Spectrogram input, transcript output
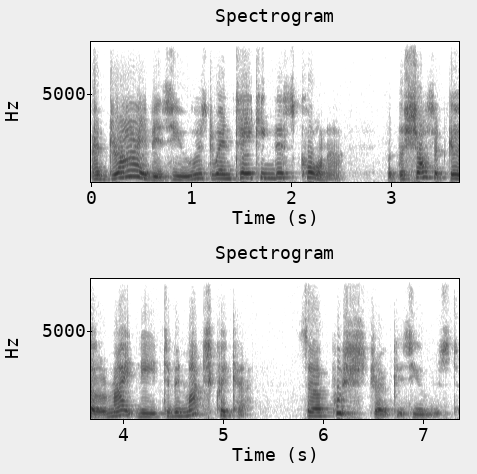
A drive is used when taking this corner but the shot at goal might need to be much quicker, so a push stroke is used.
